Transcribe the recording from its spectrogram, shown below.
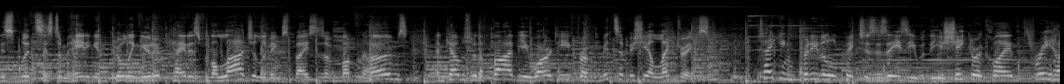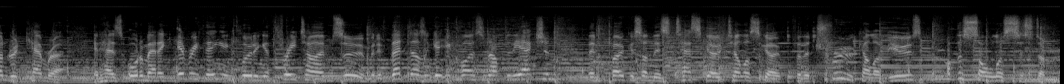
This split system heating and cooling unit caters for the larger living spaces of modern homes and comes with a five-year warranty from Mitsubishi Electrics. Taking pretty little pictures is easy with the Yashica Acclaim 300 camera. It has automatic everything, including a three-time zoom. But if that doesn't get you close enough to the action, then focus on this Tasco telescope for the true colour views of the solar system.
